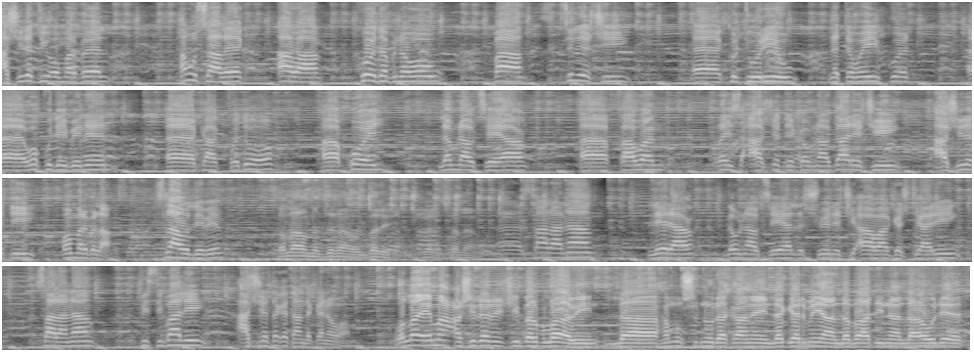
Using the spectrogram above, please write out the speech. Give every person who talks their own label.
Speaker 1: عەشیرەتی ئۆمەربێل هەموو ساڵێک ئاوا کۆدەبنەوە و بە جلێکی کلتوری و نەتەوەی کورد وەکو دەیبێنێن کاک فەدۆ خۆی لەم ناوچەیە خاوەن ڕێز عاشێتێکە و ناودارێکی عاشرەتی ئۆمەر بلا سلااوت لێبێ
Speaker 2: سلام لە جناوت بەرێ سلام
Speaker 1: ساڵانە لێرە لەو ناوچەیە لە شوێنێکی ئاوا گەشتیارین ساڵانە فیستیڤالی عاشرەتەکەتان دەکەنەوە.
Speaker 2: وەڵا ئێمە عەشیرەتێکی بەربڵاوین لە هەموو سنوورەکانین لە گەرمیان لە بادینان لە هەولێر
